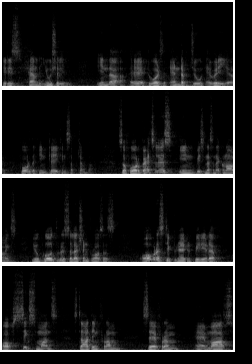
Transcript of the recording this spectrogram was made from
It is held usually in the uh, towards the end of June every year for the intake in September. So for bachelors in business and economics, you go through a selection process over a stipulated period of, of six months, starting from say from uh, March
